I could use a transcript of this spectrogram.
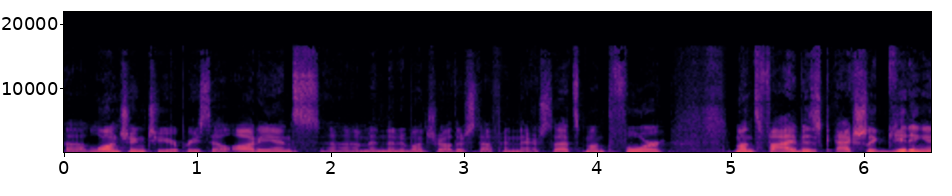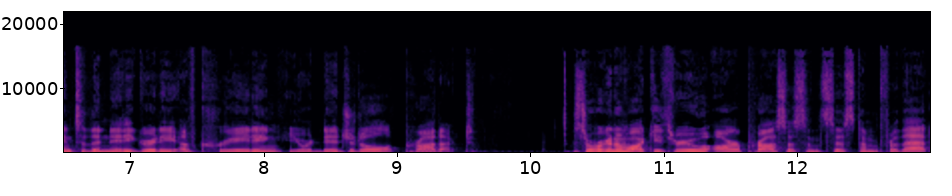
uh, launching to your pre-sale audience, um, and then a bunch of other stuff in there. So that's month four. Month five is actually getting into the nitty gritty of creating your digital product. So we're going to walk you through our process and system for that,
